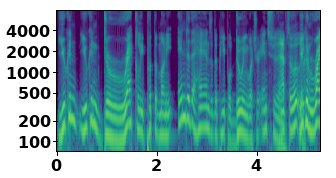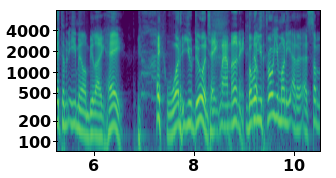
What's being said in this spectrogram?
you can you can directly put the money into the hands of the people doing what you're interested in. Absolutely. You can write them an email and be like, "Hey, like what are you doing?" Take my money. But when you throw your money at, a, at some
